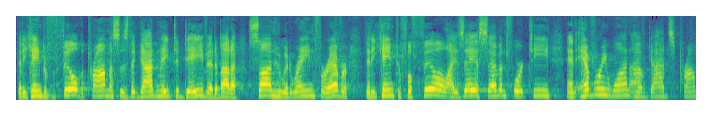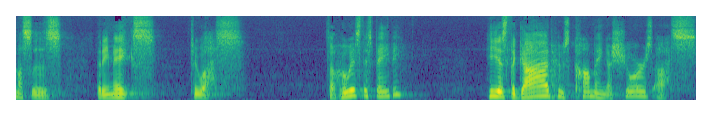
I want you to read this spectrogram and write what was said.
that he came to fulfill the promises that God made to David about a son who would reign forever, that he came to fulfill Isaiah 7:14 and every one of God's promises that he makes to us. So who is this baby? He is the God whose coming assures us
